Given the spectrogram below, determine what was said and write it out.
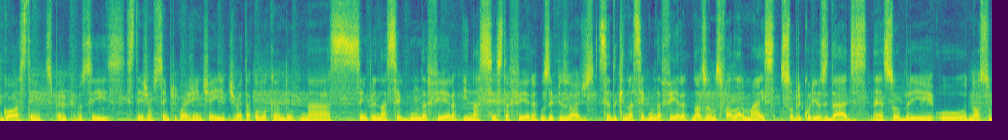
gostem, espero que vocês estejam sempre com a gente aí. A gente vai estar colocando na, sempre na segunda-feira e na sexta-feira os episódios. Sendo que na segunda-feira nós vamos falar mais sobre curiosidades, né? Sobre o nosso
